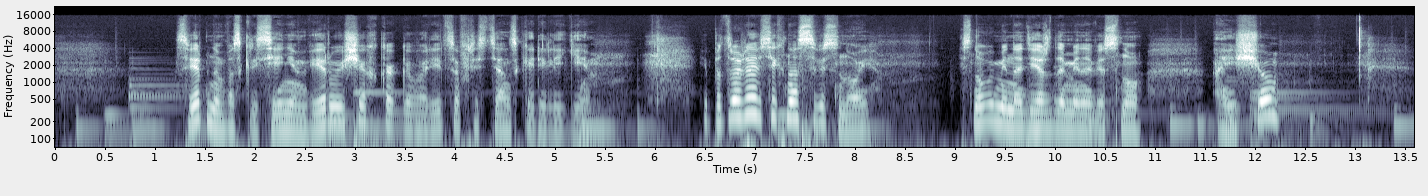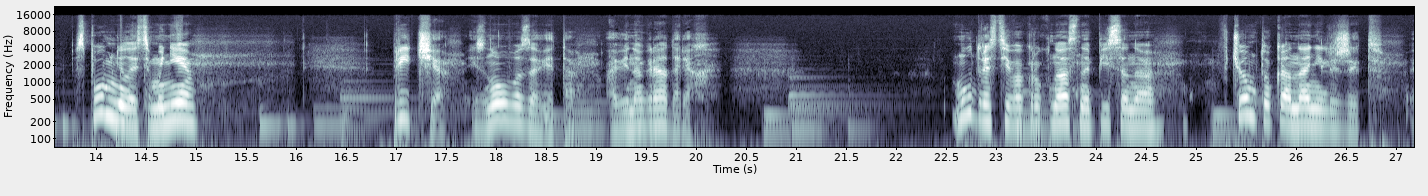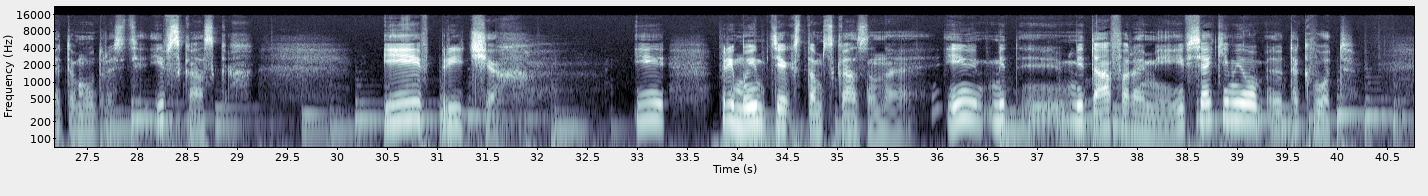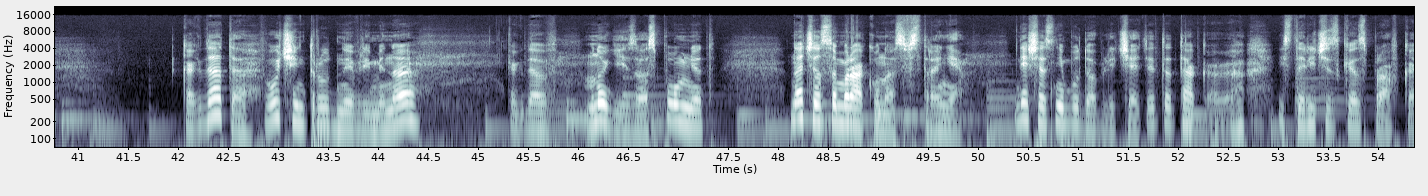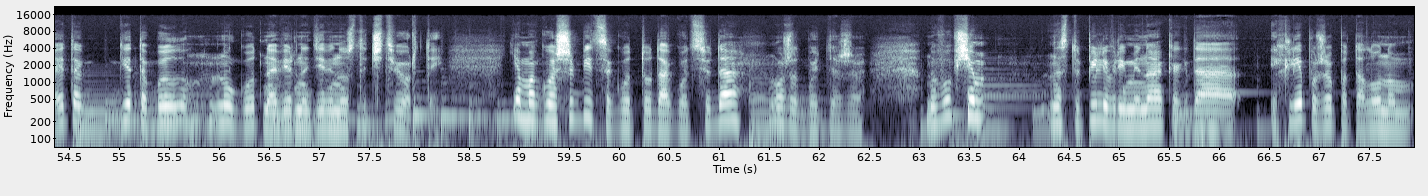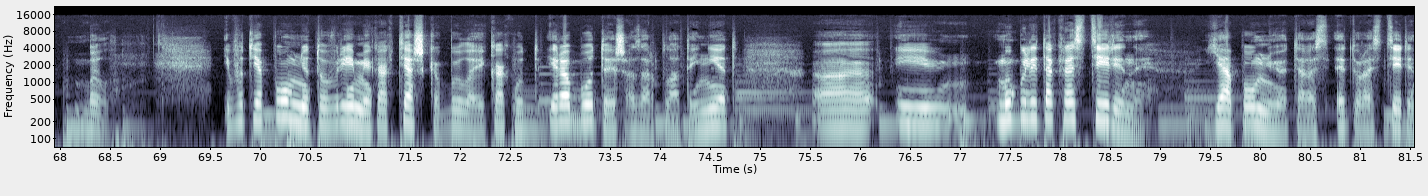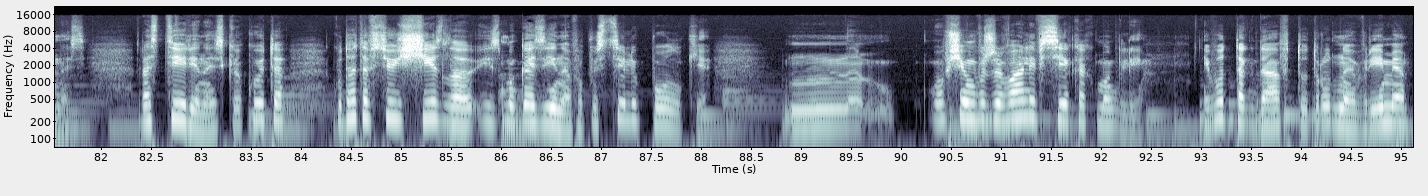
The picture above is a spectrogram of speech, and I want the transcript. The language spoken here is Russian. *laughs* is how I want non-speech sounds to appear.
с воскресением верующих, как говорится в христианской религии. И поздравляю всех нас с весной и с новыми надеждами на весну. А еще вспомнилась мне притча из Нового Завета о виноградарях. Мудрости вокруг нас написано, в чем только она не лежит, эта мудрость, и в сказках – и в притчах, и прямым текстом сказано, и метафорами, и всякими... Так вот, когда-то в очень трудные времена, когда многие из вас помнят, начался мрак у нас в стране. Я сейчас не буду обличать. Это так, э, историческая справка. Это где-то был, ну, год, наверное, 94-й. Я могу ошибиться год туда, год сюда, может быть даже. Ну, в общем, наступили времена, когда и хлеб уже по талонам был. И вот я помню то время, как тяжко было, и как вот и работаешь, а зарплаты нет. А, и мы были так растеряны. Я помню это, эту растерянность. Растерянность, какой-то... Куда-то все исчезло из магазинов, опустили полки. В общем, выживали все как могли. И вот тогда, в то трудное время,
